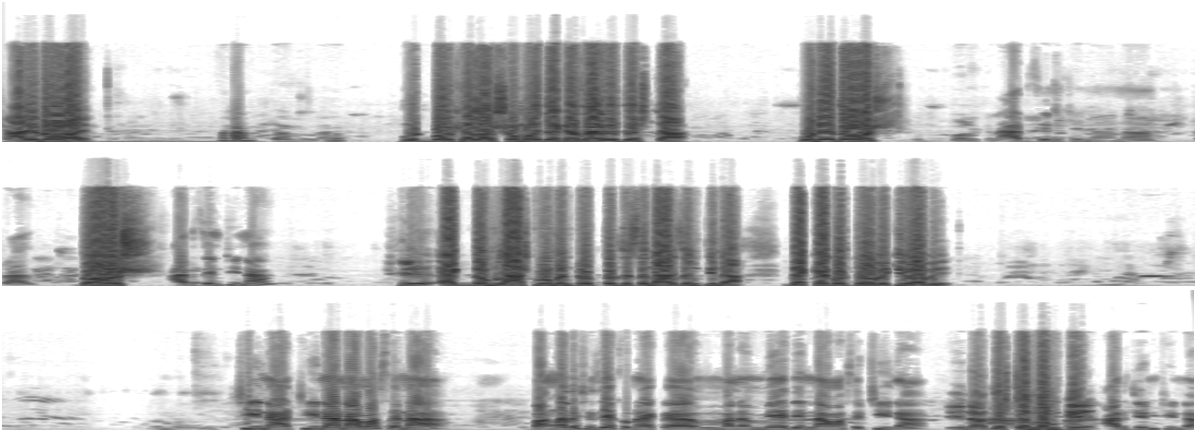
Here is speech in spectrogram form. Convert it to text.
সাড়ে নয়। ফুটবল খেলার সময় দেখা যায় ওই দেশটা। পনে দশ। ফুটবল খেলা। আর্জেন্টিনা না দশ। আর্জেন্টিনা? একদম লাস্ট মোমেন্টে উত্তর দিচ্ছে না আর্জেন্টিনা। ব্যাখ্যা করতে হবে কীভাবে? নাম আছে না? বাংলাদেশে যে কোনো একটা মানে মেয়েদের নাম আছে টিনা। কি না দেশটার নাম কি? আর্জেন্টিনা।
